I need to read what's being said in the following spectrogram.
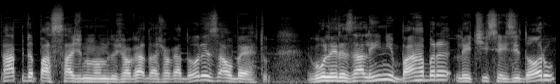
rápida passagem no nome joga, das jogadoras. Alberto, goleiras Aline, Bárbara, Letícia Isidoro,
